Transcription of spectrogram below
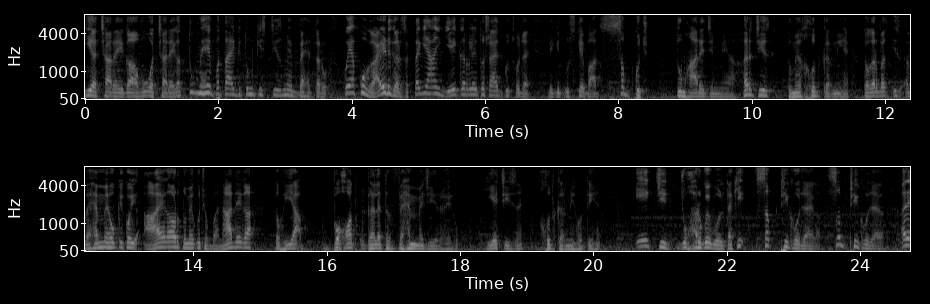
ये अच्छा रहेगा, वो अच्छा रहेगा। तुम्हें पता है कि तुम किस चीज़ में बेहतर हो। कोई आपको गाइड कर सकता है कि हाँ ये कर ले तो शायद कुछ हो जाए। लेकिन उसके बाद सब कुछ तुम्हारे जिम्मे है। हर चीज़ तुम्हें खुद करनी है। तो अगर बस इस वहम में हो कि कोई आएगा और तुम्हें कुछ बना देगा तो भैया बहुत गलत वहम में जी रहे हो। ये चीज़ें खुद करनी होती हैं। एक चीज़ जो हर कोई बोलता है कि सब ठीक हो जाएगा, सब ठीक हो जाएगा। अरे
